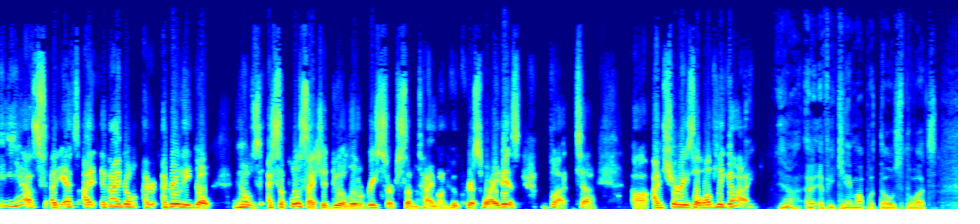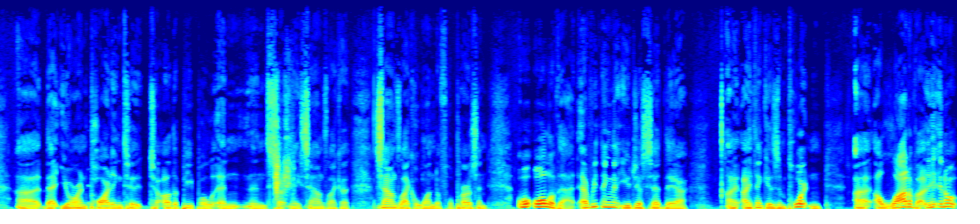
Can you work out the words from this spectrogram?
Yes, yes, I and I don't, I, I really don't know. I suppose I should do a little research sometime on who Chris White is, but uh, uh, I'm sure he's a lovely guy. Yeah, uh, if he came up with those thoughts uh, that you're imparting to, to other people, and, and certainly sounds like a sounds like a wonderful person. All, all of that, everything that you just said there, I, I think is important. Uh, a lot of uh, you know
